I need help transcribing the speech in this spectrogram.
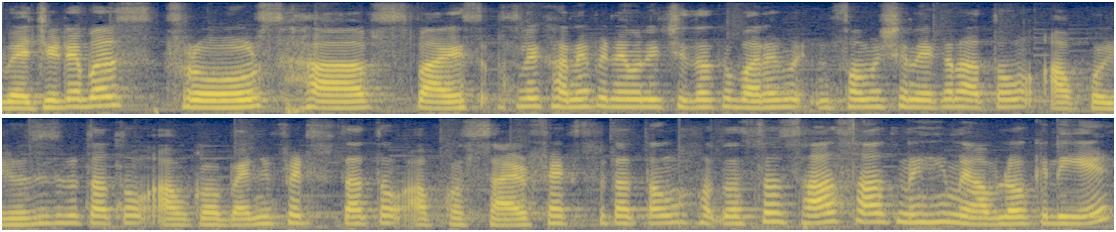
वेजिटेबल्स फ्रूट्स हर्ब्स स्पाइस उसमें खाने पीने वाली चीज़ों के बारे में इंफॉर्मेशन लेकर आता हूँ। आपको यूजेस बताता हूँ, आपको बेनिफिट्स बताता हूँ, आपको साइड इफेक्ट्स बताता हूँ। दोस्तों साथ साथ में ही मैं आप लोगों के लिए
